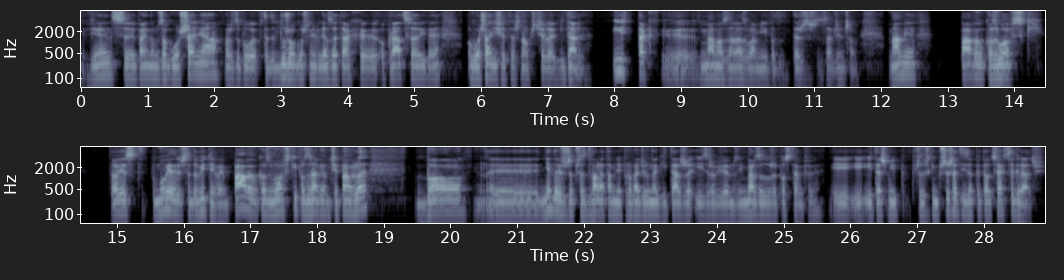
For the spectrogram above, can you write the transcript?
Więc y, pamiętam z ogłoszenia, bardzo było wtedy dużo ogłoszeń w gazetach y, o pracę i tak. Ogłaszali się też nauczyciele gitary. I tak y, mama znalazła mi, bo to też zawdzięczam mamie, Paweł Kozłowski. To jest, mówię jeszcze dobitnie, powiem, Paweł Kozłowski, pozdrawiam cię Pawle, bo yy, nie dość, że przez dwa lata mnie prowadził na gitarze i zrobiłem z nim bardzo duże postępy i, i, i też mi przede wszystkim przyszedł i zapytał, co ja chcę grać.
